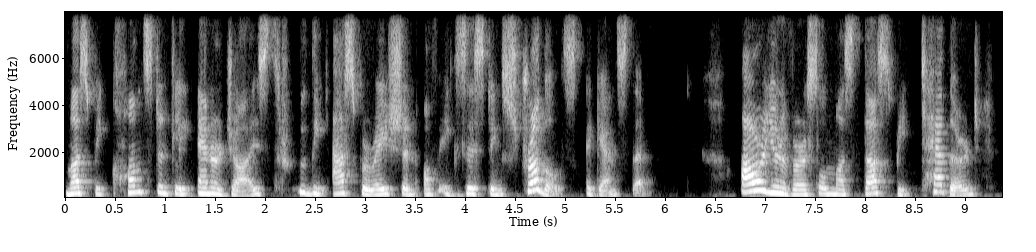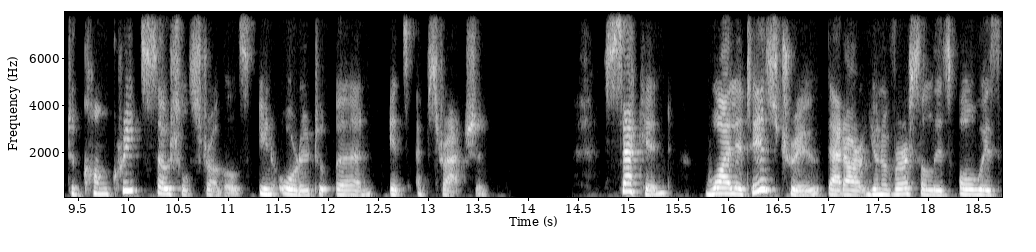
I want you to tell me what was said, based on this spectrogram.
must be constantly energized through the aspiration of existing struggles against them. Our universal must thus be tethered to concrete social struggles in order to earn its abstraction. Second, while it is true that our universal is always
